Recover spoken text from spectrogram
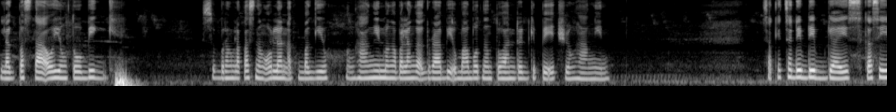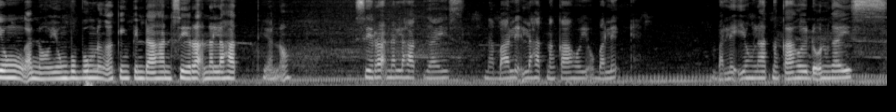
Lagpas tao yung tubig. Sobrang lakas ng ulan at bagyo. Ang hangin mga palangga grabe umabot ng 200 kph yung hangin. Sakit sa dibdib guys kasi yung ano, yung bubong ng aking tindahan sira na lahat. Yan oh. Sira na lahat guys. Nabali lahat ng kahoy o bali. Bali yung lahat ng kahoy doon guys.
